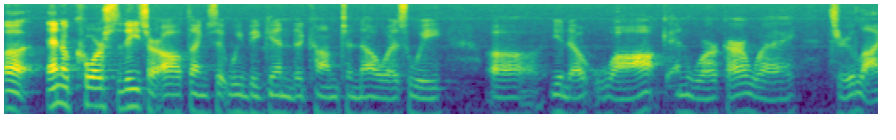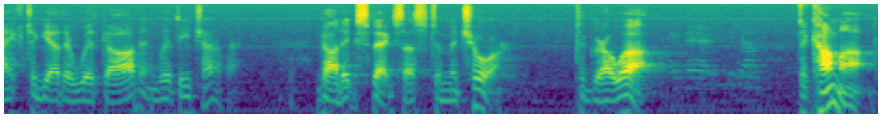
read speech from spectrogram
Uh, and of course, these are all things that we begin to come to know as we, uh, you know, walk and work our way through life together with God and with each other. God expects us to mature, to grow up. to come up,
